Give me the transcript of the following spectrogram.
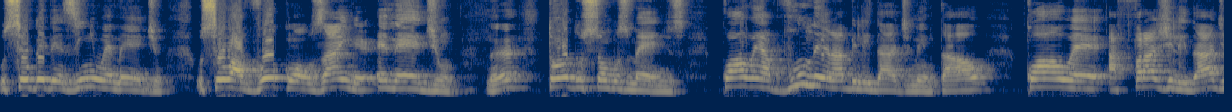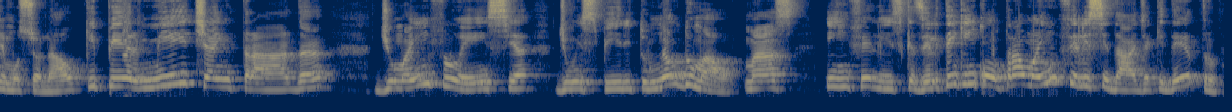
o seu bebezinho é médium, o seu avô com Alzheimer é médium, né? Todos somos médios. Qual é a vulnerabilidade mental? Qual é a fragilidade emocional que permite a entrada de uma influência de um espírito não do mal, mas infeliz. Quer dizer, ele tem que encontrar uma infelicidade aqui dentro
